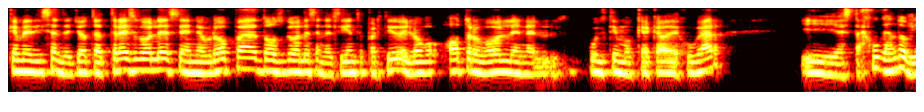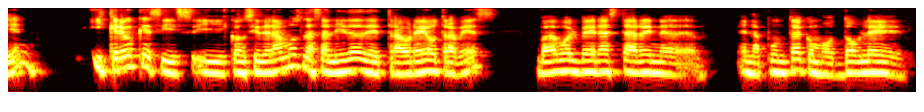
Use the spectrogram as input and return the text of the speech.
¿qué me dicen de Jota? Tres goles en Europa, dos goles en el siguiente partido y luego otro gol en el último que acaba de jugar. Y está jugando bien. Y creo que si, si consideramos la salida de Traoré otra vez, va a volver a estar en, eh, en la punta como doble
